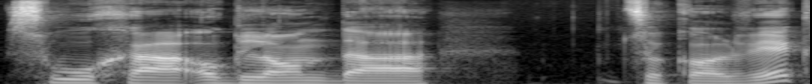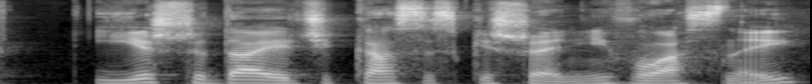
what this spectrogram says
słucha, ogląda cokolwiek i jeszcze daje ci kasy z kieszeni własnej,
